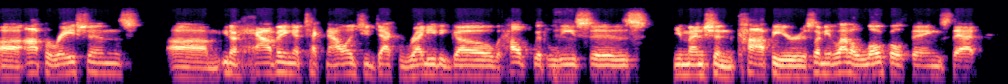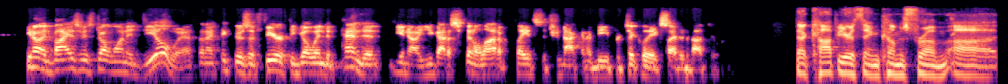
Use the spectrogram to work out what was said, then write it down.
uh, operations, um, you know, having a technology deck ready to go, help with leases. You mentioned copiers. I mean, a lot of local things that you know advisors don't want to deal with. And I think there's a fear if you go independent, you know, you got to spin a lot of plates that you're not going to be particularly excited about doing that copier thing comes from uh,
